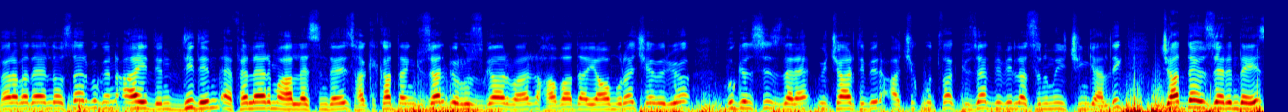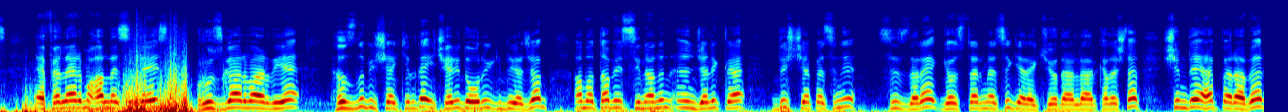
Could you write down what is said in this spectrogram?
Merhaba değerli dostlar. Bugün Aydın Didim Efeler Mahallesi'ndeyiz. Hakikaten güzel bir rüzgar var. Havada yağmura çeviriyor. Bugün sizlere 3 artı 1 açık mutfak güzel bir villa sunumu için geldik. Cadde üzerindeyiz. Efeler Mahallesi'ndeyiz. Rüzgar var diye hızlı bir şekilde içeri doğru gideceğim. Ama tabii Sinan'ın öncelikle dış cephesini sizlere göstermesi gerekiyor değerli arkadaşlar. Şimdi hep beraber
